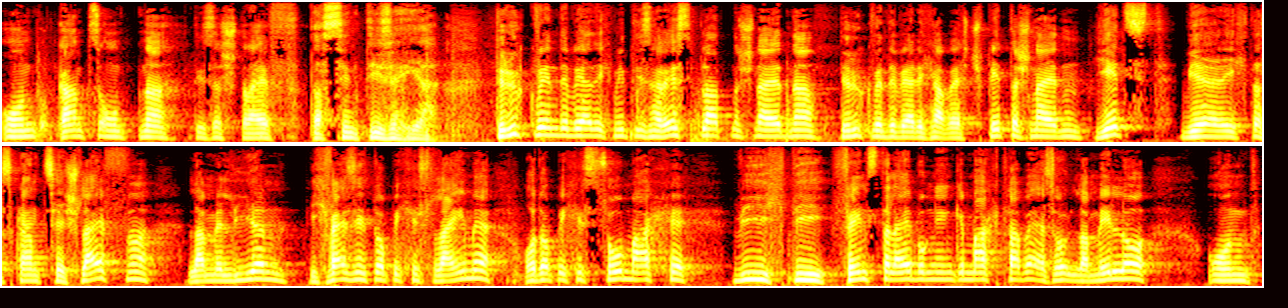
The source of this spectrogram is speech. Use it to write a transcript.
und ganz unten dieser Streif, das sind diese hier. Die Rückwände werde ich mit diesen Restplatten schneiden. Die Rückwände werde ich aber erst später schneiden. Jetzt werde ich das Ganze schleifen, lamellieren. Ich weiß nicht, ob ich es leime oder ob ich es so mache, wie ich die Fensterleibungen gemacht habe. Also Lamello und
